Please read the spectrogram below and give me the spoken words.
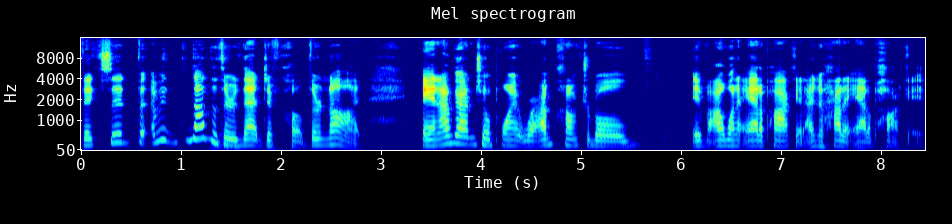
fix it. But I mean, not that they're mm-hmm. that difficult. They're not. And I've gotten to a point where I'm comfortable if I want to add a pocket, I know how to add a pocket.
